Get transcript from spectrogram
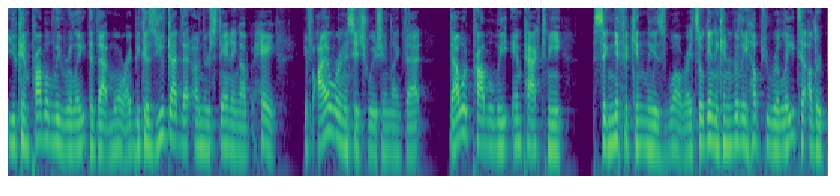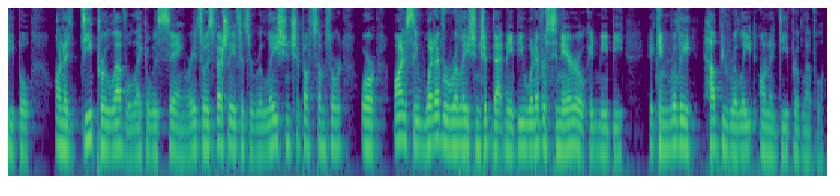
you can probably relate to that more, right? Because you've got that understanding of, hey, if I were in a situation like that, that would probably impact me significantly as well, right? So again, it can really help you relate to other people on a deeper level, like I was saying, right? So especially if it's a relationship of some sort, or honestly, whatever relationship that may be, whatever scenario it may be, it can really help you relate on a deeper level.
